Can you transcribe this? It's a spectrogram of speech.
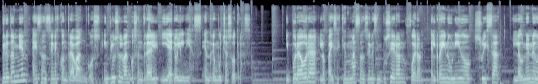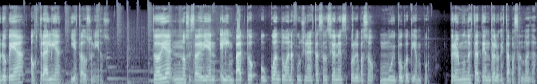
pero también hay sanciones contra bancos, incluso el Banco Central y aerolíneas, entre muchas otras. Y por ahora, los países que más sanciones impusieron fueron el Reino Unido, Suiza, la Unión Europea, Australia y Estados Unidos. Todavía no se sabe bien el impacto o cuánto van a funcionar estas sanciones porque pasó muy poco tiempo. Pero el mundo está atento a lo que está pasando allá.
